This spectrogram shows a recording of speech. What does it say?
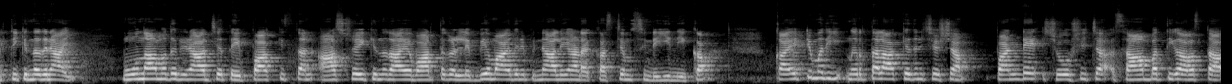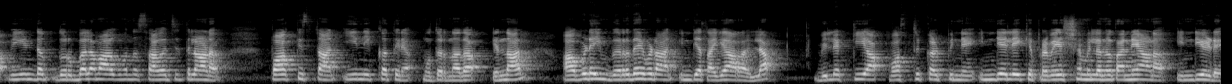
എത്തിക്കുന്നതിനായി മൂന്നാമതൊരു രാജ്യത്തെ പാകിസ്ഥാൻ ആശ്രയിക്കുന്നതായ വാർത്തകൾ ലഭ്യമായതിന് പിന്നാലെയാണ് കസ്റ്റംസിന്റെ ഈ നീക്കം. കയറ്റുമതി നിർത്തലാക്കിയതിനു ശേഷം പണ്ടേ ശോഷിച്ച സാമ്പത്തിക അവസ്ഥ വീണ്ടും ദുർബലമാകുമെന്ന സാഹചര്യത്തിലാണ് പാകിസ്ഥാൻ ഈ നീക്കത്തിന് മുതിർന്നത്. എന്നാൽ അവിടെയും വെറുതെ വിടാൻ ഇന്ത്യ തയ്യാറല്ല. വിലക്കിയ വസ്തുക്കൾ പിന്നെ ഇന്ത്യയിലേക്ക് പ്രവേശനമില്ലെന്ന് തന്നെയാണ് ഇന്ത്യയുടെ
